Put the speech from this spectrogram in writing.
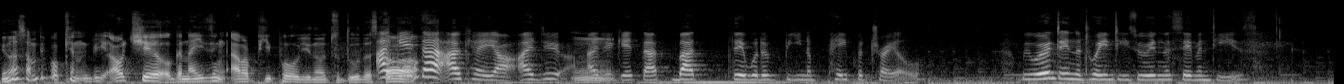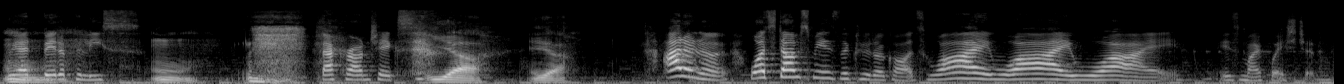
you know some people can be out here organizing other people you know to do the stuff I get that. Okay, yeah, I do. I do Mm. get that. But there would have been a paper trail. We weren't in the twenties. We were in the seventies. We had Mm. better police Mm. background checks. yeah yeah I don't know. What stumps me is the Cluedo cards. Why, why, why is my question.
